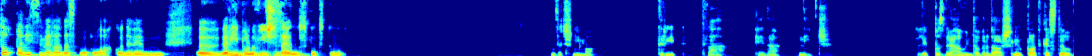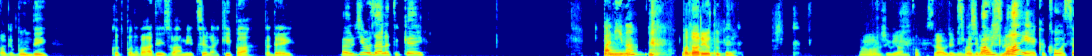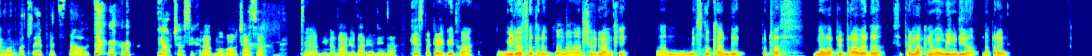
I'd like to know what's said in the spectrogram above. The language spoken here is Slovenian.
to pa nisem vedela, da sploh lahko, ne vem, eh, ribo loviš zdaj usput tu. Začnimo. 3, 2, 1, nič. Lep pozdrav in dobrodošli v podkastu Vagabundi. Kot ponavadi, z vami je cela ekipa, Tadej, Živo zala tukaj. Pa Nina, Pa darijo tukaj. No, živijo lepo pozdravljeni. Smo že malo izvaje, kako se moramo tle predstaviti. Ja, včasih rabimo malo časa. Uh, Nina, Darijo, Darijo, Nina, kje sta kaj vidva? Mi dva smo trenutno na Šrilanki, um, v mestu Candy. Počas imamo priprave, da se premaknemo v Indijo naprej,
